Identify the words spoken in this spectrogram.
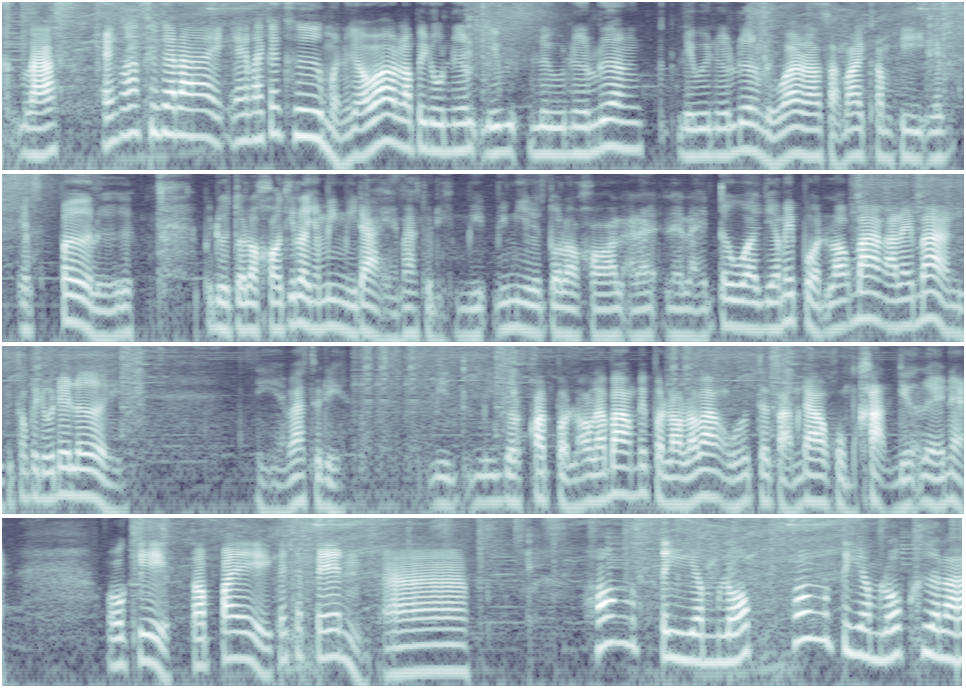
Atlas Atlas คืออะไร Atlas ก็คือเหมือนกับว่าเราไปดูเนื้อรีวิวเนื้อเรื่องรีวิวเนื้อเรื่องหรือว่าเราสามารถคัมภีร์เอสเปอร์หรือไปดูตัวละครที่เรายังไม่มีได้เห็นไหมตัวนี้มีไม่มีตัวละครอะไรหลาย ๆ ตัวยังไม่ปลดล็อกบ้างอะไรบ้างนี่ต้องไปดูได้เลยนี่เห็นไหมตัวนี้มีมีตัวละครปลดล็อกแล้วบ้างไม่ปลดล็อกแล้วบ้างโอ้แต่สามดาวผมขาดเยอะเลยเนี่ยโอเค ต่อไปก็จะเป็นอ่า ห้องเตรียมลบ ห้องเตรียมลบคืออะไร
